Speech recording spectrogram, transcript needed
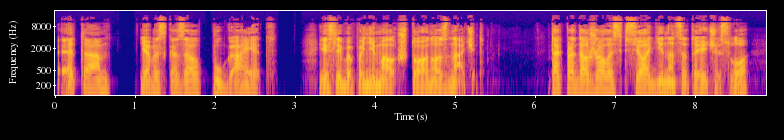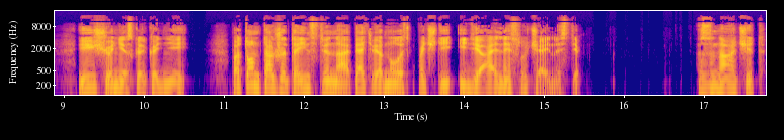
Это, я бы сказал, пугает, если бы понимал, что оно значит. Так продолжалось все одиннадцатое число и еще несколько дней. Потом также таинственно опять вернулась к почти идеальной случайности. Значит,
